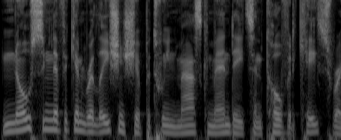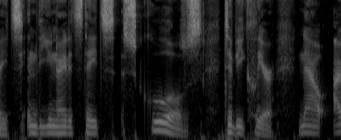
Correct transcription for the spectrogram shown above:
no significant relationship between mask mandates and COVID case rates in the United States schools, to be clear. Now, I,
